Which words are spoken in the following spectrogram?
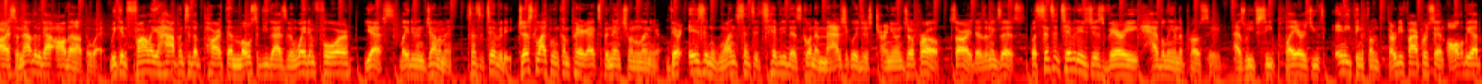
All right, so now that we got all that out the way, we can finally hop into the part that most of you guys have been waiting for. Yes, ladies and gentlemen, sensitivity. Just like when comparing exponential and linear, there isn't one sensitivity that's going to magically just turn you into a pro. Sorry, doesn't exist. But sensitivity is just very heavily in the pro scene, as we've seen players use anything from 35% all the way up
